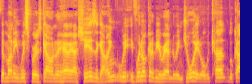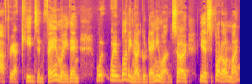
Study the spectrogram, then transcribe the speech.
the money whisperer is going and how our shares are going. We, if we're not going to be around to enjoy it, or we can't look after our kids and family, then we're, we're bloody no good to anyone. So yeah, spot on, mate.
